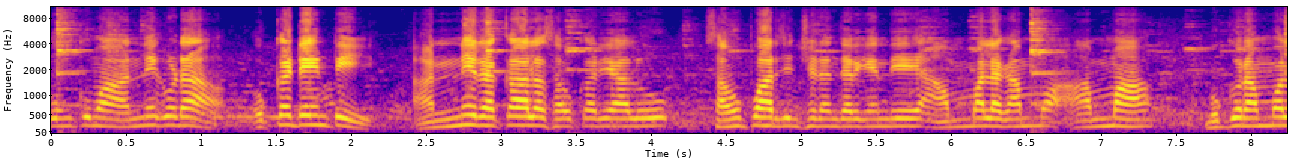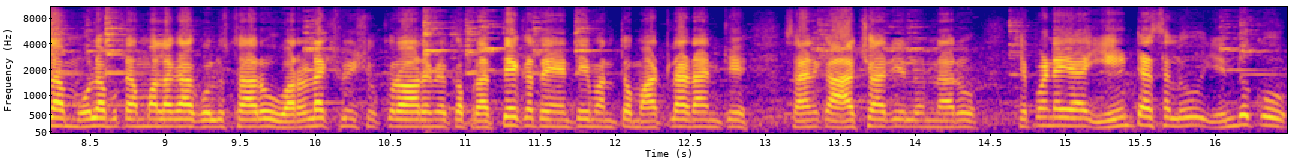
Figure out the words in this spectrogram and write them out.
కుంకుమ అన్నీ కూడా ఒక్కటేంటి? అన్ని రకాల సౌకర్యాలు సముపార్జించడం జరిగింది. అమ్మలగమ్మ అమ్మ ముగ్గురమ్మల మూలపుటమ్మలుగా కొలుస్తారు వరలక్ష్మి శుక్రవారం యొక్క ప్రత్యేకత ఏంటి? మనతో మాట్లాడడానికి స్థానిక ఆచార్యులు ఉన్నారు. చెప్పండి అయ్యా ఏంటి అసలు? ఎందుకు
